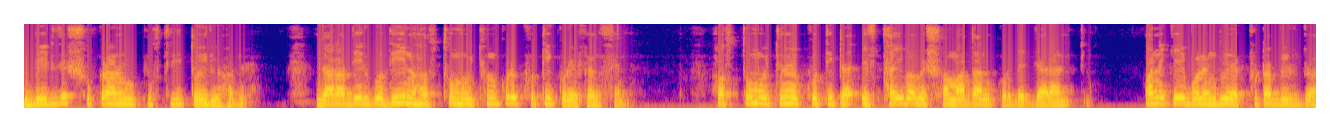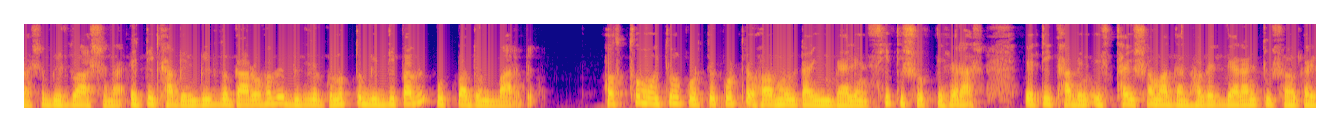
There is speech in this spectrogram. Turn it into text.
বীর্যের শুক্রাণুর উপস্থিতি তৈরি হবে, যারা দীর্ঘদিন হস্তমৈথুন করে ক্ষতি করে ফেলছেন। হস্তমৈথুনের ক্ষতিটা স্থায়ীভাবে সমাধান করবে গ্যারান্টি। অনেকেই বলেন দু এক ফোঁটা বীর্য আসে বীর্য আসে না। এটি খাবেন, বীর্য গাঢ় হবে, বীর্যের ঘনত্ব বৃদ্ধি পাবে, উৎপাদন বাড়বে। হস্তমৈথুন করতে করতে হরমোনটা ইনব্যালেন্স স্মৃতিশক্তি হ্রাস। এটি খাবেন, স্থায়ী সমাধান হবে, গ্যারান্টি সহকারে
